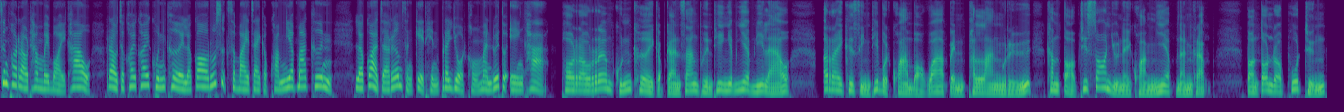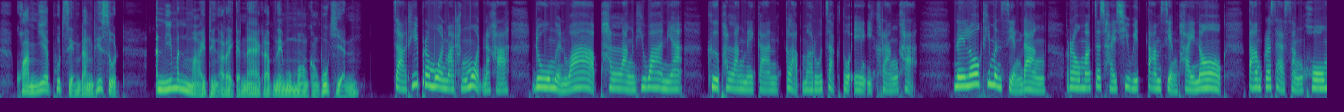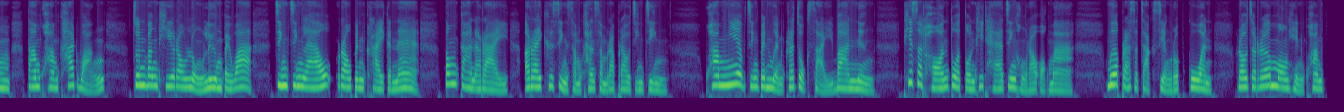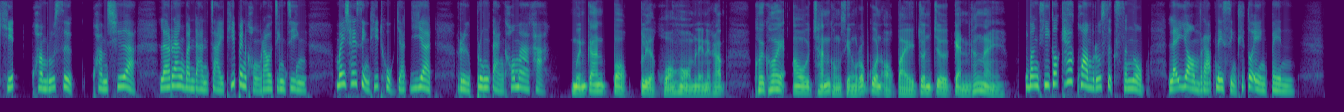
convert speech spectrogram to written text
ซึ่งพอเราทำบ่อยๆเข้า เราจะค่อยๆ คุ้นเคย แล้วก็รู้สึกสบายใจกับความเงียบมากขึ้น แล้วก็อาจจะเริ่มสังเกตเห็นประโยชน์ของมันด้วยตัวเองค่ะ พอเราเริ่มคุ้นเคยกับการสร้างพื้นที่เงียบๆนี้แล้ว อะไรคือสิ่งที่บทความบอกว่าเป็นพลังหรือคำตอบที่ซ่อนอยู่ในความเงียบนั้นครับ ตอนต้นเราพูดถึงความเงียบพูดเสียงดังที่สุด อันนี้มันหมายถึงอะไรกันแน่ครับในมุมมองของผู้เขียน จากที่ประมวลมาทั้งหมดนะคะ ดูเหมือนว่าพลังที่ว่านี้คือพลังในการกลับมารู้จักตัวเองอีกครั้งค่ะ ในโลกที่มันเสียงดัง เรามักจะใช้ชีวิตตามเสียงภายนอก ตามกระแสสังคม ตามความคาดหวัง จนบางทีเราหลงลืมไปว่า จริง ๆ แล้วเราเป็นใครกันแน่ ต้องการอะไร อะไรคือสิ่งสำคัญสำหรับเราจริง ๆ ความเงียบจึงเป็นเหมือนกระจกใสบานหนึ่ง ที่สะท้อนตัวตนที่แท้จริงของเราออกมา เมื่อปราศจากเสียงรบกวน เราจะเริ่มมองเห็นความคิด ความรู้สึก ความเชื่อ และแรงบันดาลใจที่เป็นของเราจริง ๆ ไม่ใช่สิ่งที่ถูกยัดเยียด หรือปรุงแต่งเข้ามาค่ะ เหมือนการปอกเปลือกหัวหอมเลยนะครับ ค่อยๆ เอาชั้นของเสียงรบกวนออกไป จนเจอแก่นข้างใน บางทีก็แค่ความรู้สึกสงบ และยอมรับในสิ่งที่ตัวเองเป็น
